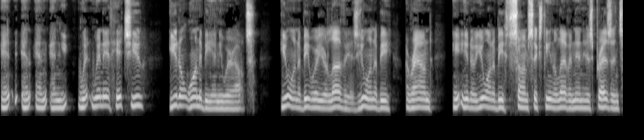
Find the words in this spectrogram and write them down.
and and and and you, when when it hits you, you don't want to be anywhere else. You want to be where your love is. You want to be around. You, you know, you want to be Psalm sixteen eleven. In His presence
